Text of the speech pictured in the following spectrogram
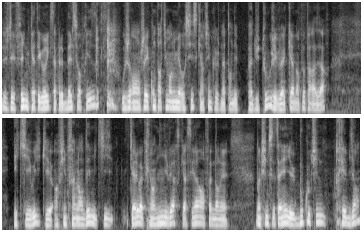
j'ai fait une catégorie qui s'appelle Belle Surprise, où j'ai rangé Compartiment numéro 6, qui est un film que je n'attendais pas du tout, j'ai vu à Cannes un peu par hasard, et qui est, oui, qui est un film finlandais, mais qui, qui arrive à créer un univers, ce qui est assez rare en fait dans les, dans les films cette année. Il y a eu beaucoup de films très bien,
